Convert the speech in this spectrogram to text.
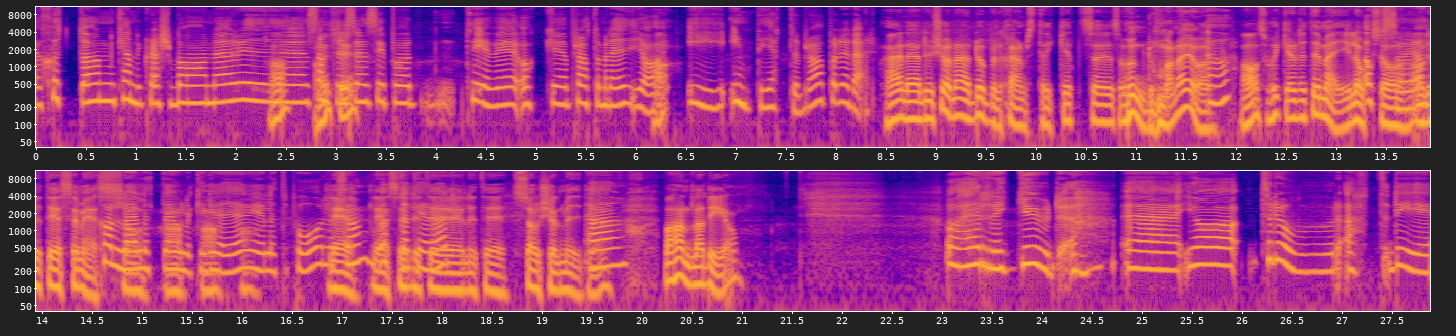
eh, 17 Candy Crush-banor i, Ja, eh, samtidigt som jag ser på tv och eh, pratar med dig. Jag Ja. är inte jättebra på det där. Nej, när du kör det här dubbelskärmstricket eh, som ungdomarna gör. Ja. Så skickar du lite mejl också, Också, och lite sms. Kolla och, lite olika grejer, är lite på Lä, liksom. läser uppdaterad. lite, lite social media. Vad handlar det om? Åh herregud. Eh, jag tror att det...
